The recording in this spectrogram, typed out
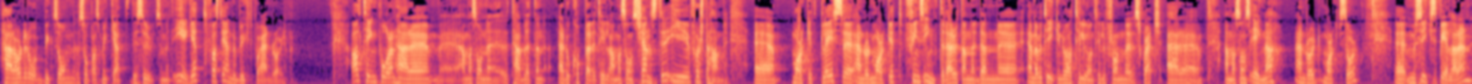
Här har det då byggts om så pass mycket att det ser ut som ett eget fast det är ändå byggt på Android. Allting på den här eh, Amazon-tableten är då kopplade till Amazons tjänster i första hand. Eh, Marketplace, eh, Android Market, finns inte där utan den enda butiken du har tillgång till från Scratch är Amazons egna Android Market Store. Eh, musikspelaren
